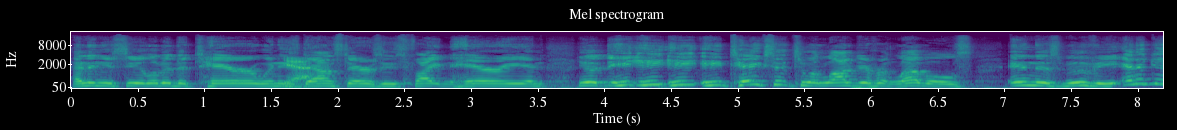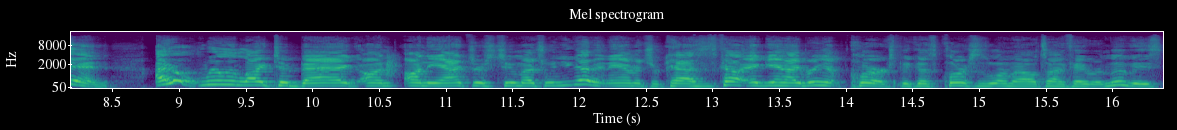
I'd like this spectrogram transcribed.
and then you see a little bit of the terror when he's yeah. downstairs. He's fighting Harry, and you know he he he, he takes it to a lot of different levels in this movie. And again, I don't really like to bag on on the actors too much. When you got an amateur cast, it's kind of again I bring up Clerks because Clerks is one of my all time favorite movies.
